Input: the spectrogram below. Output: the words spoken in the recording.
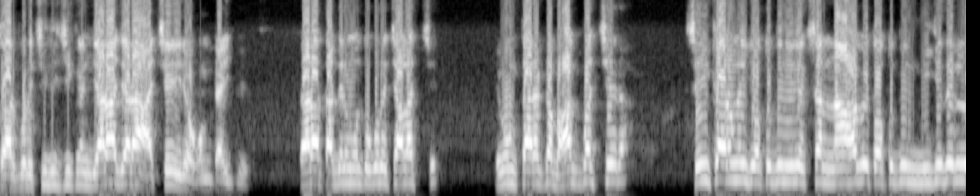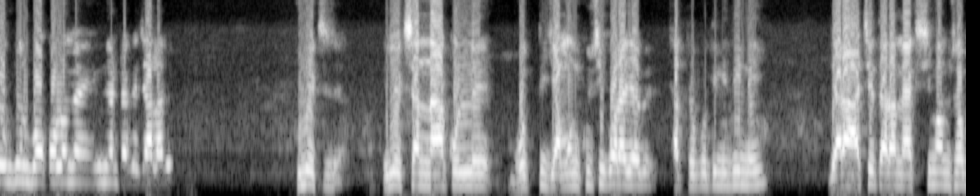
তারপরে চিলি চিকেন যারা যারা আছে এইরকম টাইপের তারা তাদের মতো করে চালাচ্ছে এবং তার একটা ভাগ পাচ্ছে এরা। সেই কারণে যতদিন ইলেকশন না হবে, ততদিন নিজেদের লোকজন বকলমে ইউনিয়নটাকে চালাবে। ইলেকশন ইলেকশন না করলে ভর্তি যেমন খুশি করা যাবে ছাত্র প্রতিনিধি নেই। যারা আছে তারা ম্যাক্সিমাম সব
